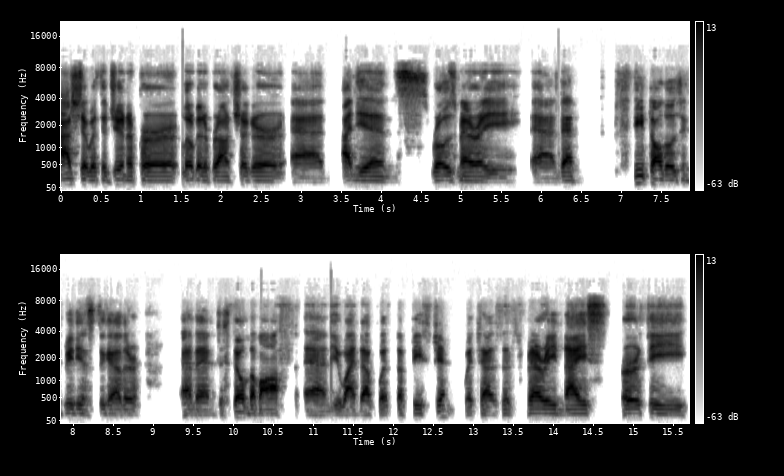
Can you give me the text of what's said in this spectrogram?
mashed it with the juniper, a little bit of brown sugar, and onions, rosemary, and then steeped all those ingredients together and then distilled them off. And you wind up with the Feast Gin, which has this very nice, earthy,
